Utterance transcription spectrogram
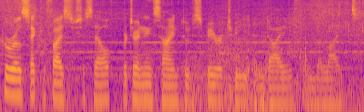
Kuro sacrifices herself, returning Sein to the spirit tree and dying from the light.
